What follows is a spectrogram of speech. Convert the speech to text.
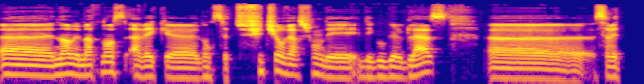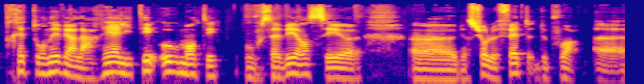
Euh, non, mais maintenant avec euh, donc cette future version des, des Google Glass, ça va être très tourné vers la réalité augmentée. Vous savez, hein, c'est euh, euh, bien sûr le fait de pouvoir euh,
